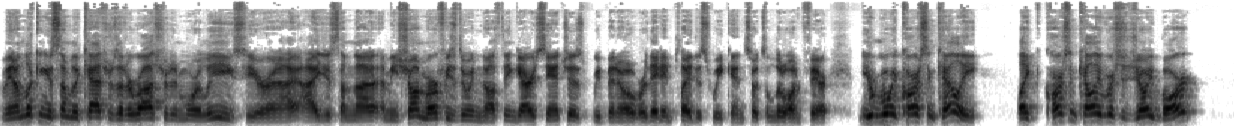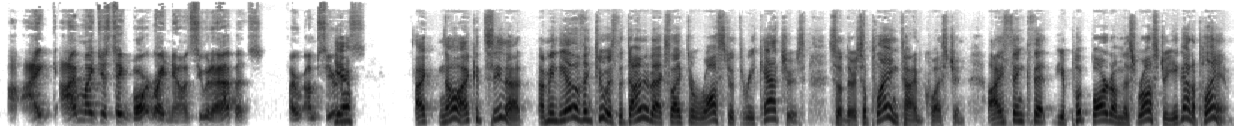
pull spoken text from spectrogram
I mean, I'm looking at some of the catchers that are rostered in more leagues here, and I, I just, I'm not. I mean, Sean Murphy's doing nothing. Gary Sanchez, we've been over. They didn't play this weekend, so it's a little unfair. Your boy Carson Kelly, like Carson Kelly versus Joey Bart, I, I might just take Bart right now and see what happens. I, am serious. Yeah. I no, I could see that. I mean, the other thing too is the Diamondbacks like to roster three catchers, so there's a playing time question. I think that you put Bart on this roster, you got to play him.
